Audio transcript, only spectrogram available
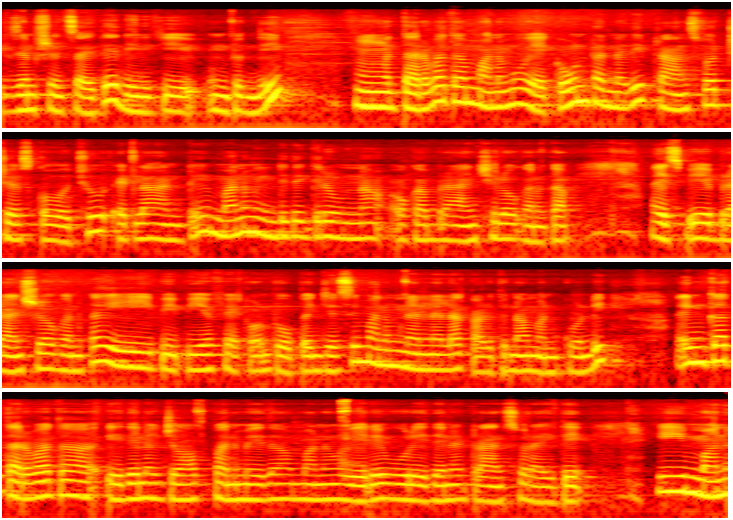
ఎగ్జామ్షన్స్ అయితే దీనికి ఉంటుంది. తర్వాత మనము అకౌంట్ అన్నది ట్రాన్స్ఫర్ చేసుకోవచ్చు. ఎట్లా అంటే మనం ఇంటి దగ్గర ఉన్న ఒక బ్రాంచ్లో కనుక ఎస్బీఐ బ్రాంచ్లో కనుక ఈ పీపీఎఫ్ అకౌంట్ ఓపెన్ చేసి మనం నెల నెల కడుతున్నాం అనుకోండి. ఇంకా తర్వాత ఏదైనా జాబ్ పని మీద మనం వేరే ఊరు ఏదైనా ట్రాన్స్ఫర్ అయితే ఈ మన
